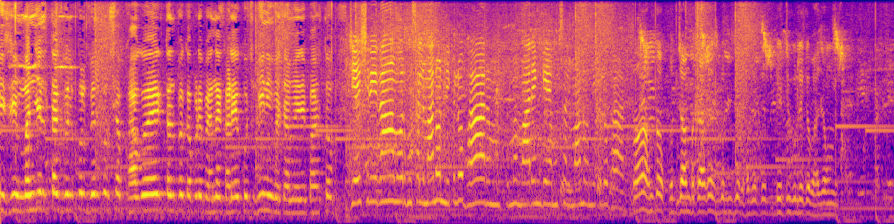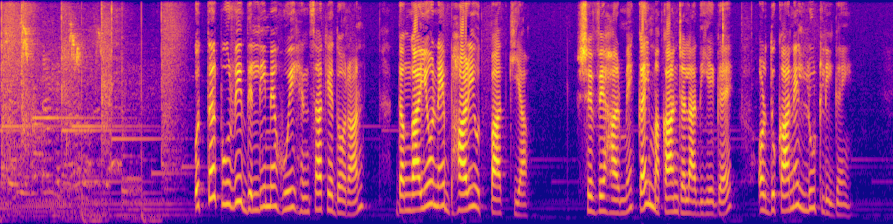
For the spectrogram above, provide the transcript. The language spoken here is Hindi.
तीसरी मंजिल तक बिल्कुल बिल्कुल सब खा गए एक तन पे कपड़े पहने खड़े कुछ भी नहीं बचा मेरे पास तो। जय श्री राम और मुसलमानों निकलो बाहर तुम्हें मारेंगे मुसलमानों निकलो बाहर। हाँ हम तो खुद जान बचा रहे इस गली से भागे थे बेटी को लेकर भागा हूँ उत्तर पूर्वी दिल्ली में हुई हिंसा के दौरान दंगाइयों ने भारी उत्पात किया। शिव विहार में कई मकान जला दिए गए और दुकानें लूट ली गईं।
